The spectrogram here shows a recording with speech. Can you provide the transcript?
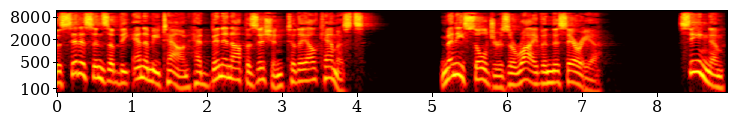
The citizens of the enemy town had been in opposition to the alchemists. Many soldiers arrive in this area. Seeing them,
